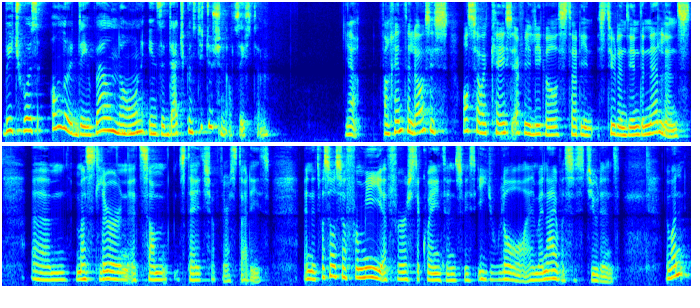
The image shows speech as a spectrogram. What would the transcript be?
which was already well known in the Dutch constitutional system? Yeah, Van Gend en Loos is also a case every legal study student in the Netherlands um, must learn at some stage of their studies. And it was also for me a first acquaintance with EU law and when I was a student. And one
